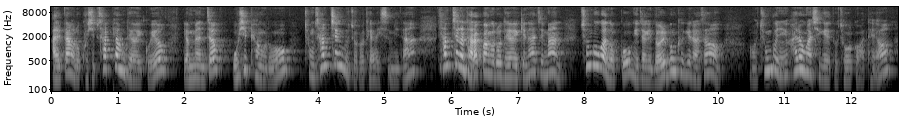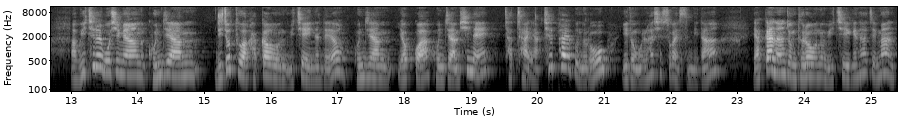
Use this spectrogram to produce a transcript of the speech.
알땅으로 94평 되어 있고요. 연면적 50평으로 총 3층 구조로 되어 있습니다. 3층은 다락방으로 되어 있긴 하지만 층고가 높고 굉장히 넓은 크기라서 어, 충분히 활용하시기에도 좋을 것 같아요. 아, 위치를 보시면 곤지암 리조트와 가까운 위치에 있는데요. 곤지암 역과 곤지암 시내 자차 약 7, 8분으로 이동을 하실 수가 있습니다. 약간은 좀 들어오는 위치이긴 하지만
